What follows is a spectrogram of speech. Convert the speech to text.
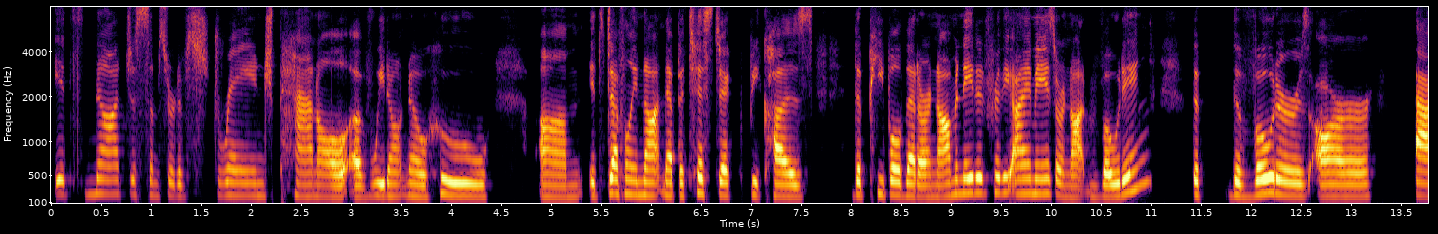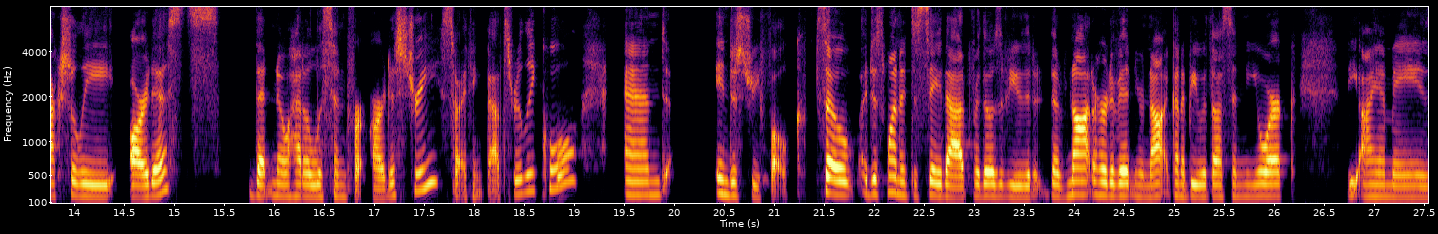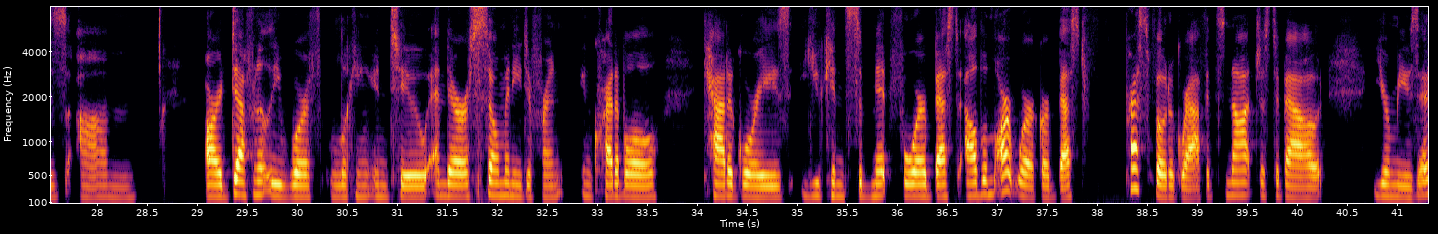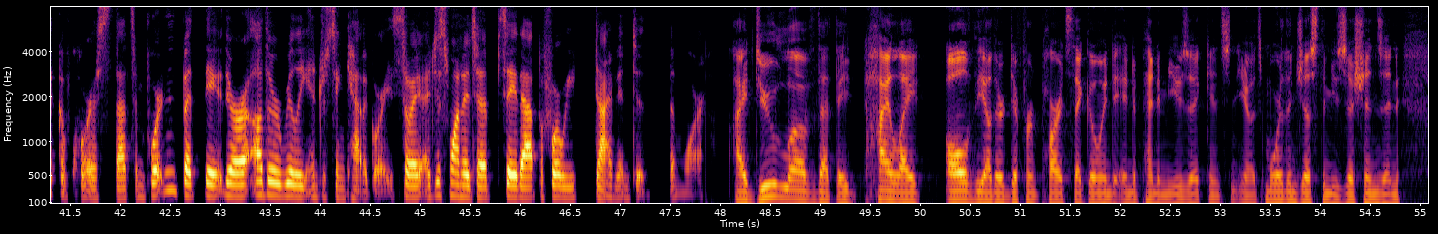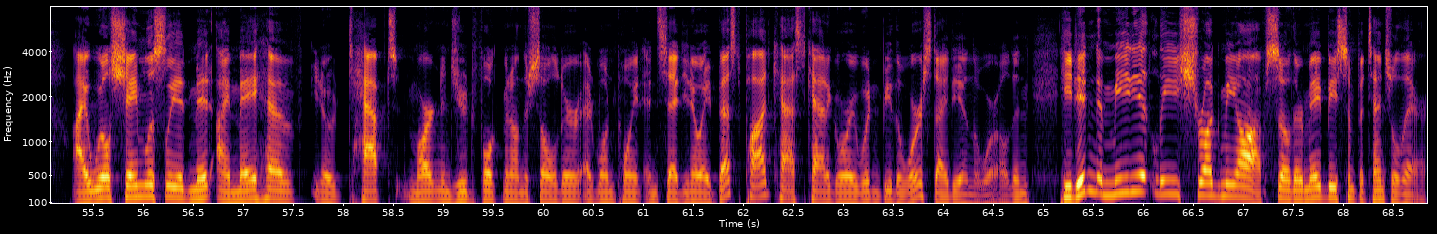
it's not just some sort of strange panel of we don't know who um, it's definitely not nepotistic because the people that are nominated for the IMAs are not voting. The the voters are actually artists that know how to listen for artistry. So I think that's really cool. And industry folk. So I just wanted to say that for those of you that, that have not heard of it and you're not going to be with us in New York, the IMAs um, are definitely worth looking into. And there are so many different incredible categories you can submit for best album artwork or best press photograph. It's not just about your music, of course, that's important, but they, there are other really interesting categories. So I, I just wanted to say that before we dive into them more. I do love that they highlight all of the other different parts that go into independent music and it's, you know it's more than just the musicians and I will shamelessly admit I may have, you know, tapped Martin and Jude Folkman on the shoulder at one point and said, you know, a best podcast category wouldn't be the worst idea in the world. And he didn't immediately shrug me off. So there may be some potential there.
